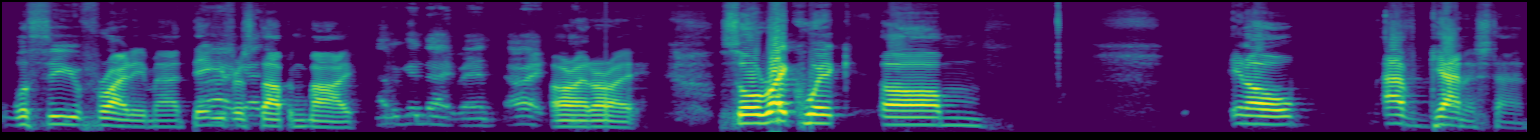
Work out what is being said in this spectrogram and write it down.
we'll see you friday man thank All you right, for guys. stopping by Have a good night, man. All right. All right, all right. So right quick, um, you know, Afghanistan.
